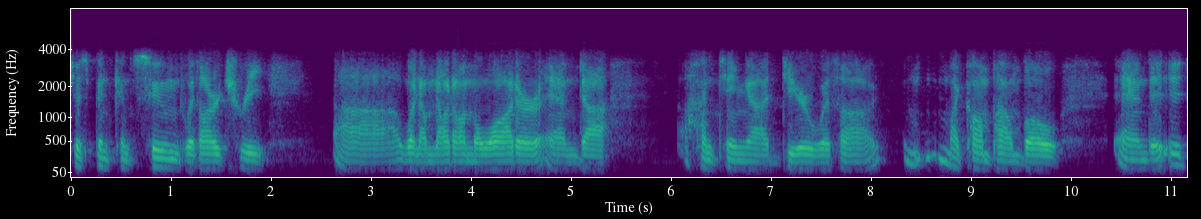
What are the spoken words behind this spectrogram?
just been consumed with archery uh, when I'm not on the water and uh, hunting uh, deer with my compound bow, and it's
